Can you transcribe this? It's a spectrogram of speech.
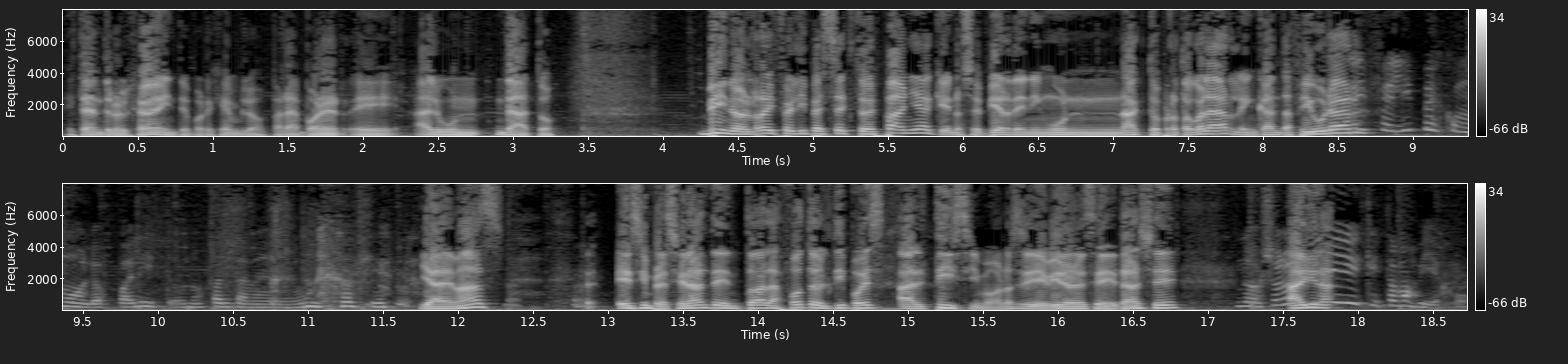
está dentro del G20, por ejemplo, para poner eh, algún dato. Vino el rey Felipe VI de España, que no se pierde ningún acto protocolar, le encanta figurar. Ay, Felipe es como los palitos, no faltan en una fiesta. Y además, es impresionante, en todas las fotos el tipo es altísimo. No sé si vieron ese detalle. No, yo lo Hay vi una- que está más viejo.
